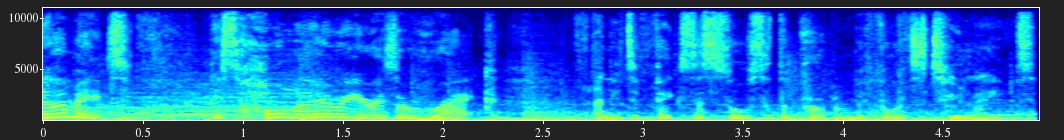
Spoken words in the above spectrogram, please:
Damn it! This whole area is a wreck. I need to fix the source of the problem before it's too late.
